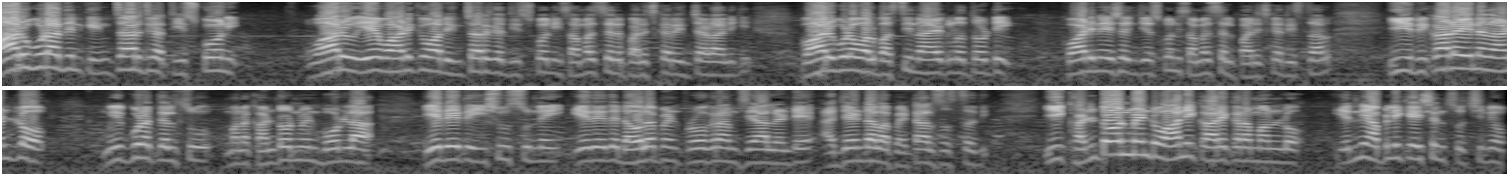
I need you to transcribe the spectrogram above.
వారు కూడా దీనికి ఇన్ఛార్జ్గా తీసుకొని వారు ఏ వాడికి వాళ్ళు ఇన్ఛార్జ్గా తీసుకొని సమస్యలు పరిష్కరించడానికి వారు కూడా వాళ్ళ బస్తీ నాయకులతోటి కోఆర్డినేషన్ చేసుకొని సమస్యలు పరిష్కరిస్తారు. ఈ రికార్డ్ అయిన దాంట్లో మీకు కూడా తెలుసు మన కంటోన్మెంట్ బోర్డులో ఏదైతే ఇష్యూస్ ఉన్నాయి ఏదైతే డెవలప్మెంట్ ప్రోగ్రామ్ చేయాలంటే అజెండాలో పెట్టాల్సి వస్తుంది. ఈ కంటోన్మెంట్ వాణి కార్యక్రమంలో ఎన్ని అప్లికేషన్స్ వచ్చినాయో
